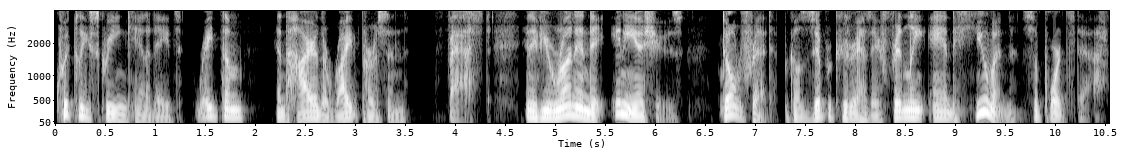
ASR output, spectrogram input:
Quickly screen candidates, rate them, and hire the right person fast. And if you run into any issues, don't fret because ZipRecruiter has a friendly and human support staff.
